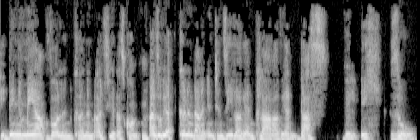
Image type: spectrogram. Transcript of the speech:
die Dinge mehr wollen können, als wir das konnten. Also wir können darin intensiver werden, klarer werden. Das will ich so.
